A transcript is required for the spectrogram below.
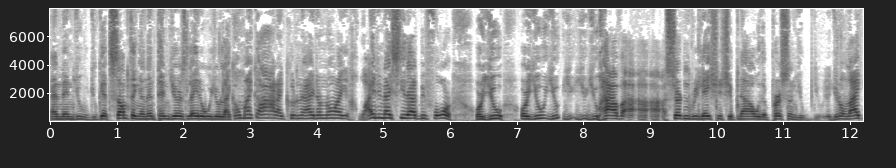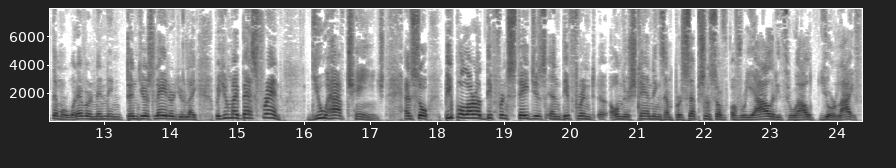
and then you, you get something and then 10 years later you're like, oh my God, I couldn't, I don't know, I, why didn't I see that before? Or you, or you, you, you, you have a, a, a certain relationship now with a person, you, you, you don't like them or whatever. And then 10 years later, you're like, but you're my best friend. You have changed. And so people are at different stages and different uh, understandings and perceptions of, of reality throughout your life.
